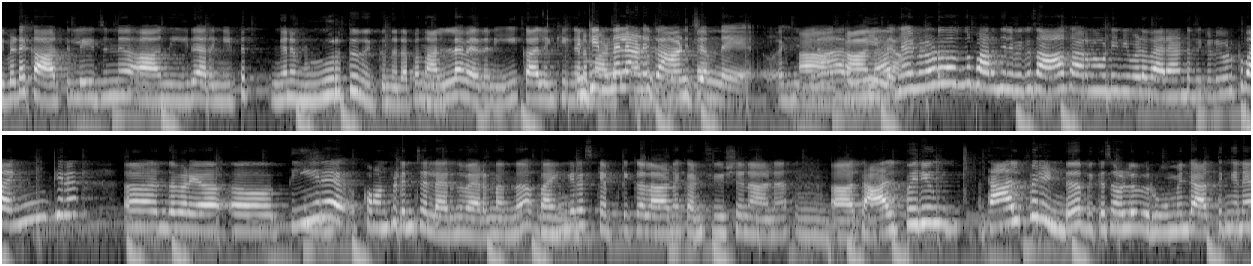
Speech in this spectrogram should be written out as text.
ഇവിടെ കാർട്ടിലേജിന് ആ നീര് ഇറങ്ങിയിട്ട് ഇങ്ങനെ വീർത്ത് നിൽക്കുന്നുണ്ട് അപ്പൊ നല്ല വേദന. ഈ കാലം ഇന്നലാണ് കാണിച്ചെന്നേ. ഞാൻ ഇവളോട് ഒന്നും പറഞ്ഞില്ല. ബിക്കോസ് ആ കാരണം കൊണ്ട് ഇനി ഇവിടെ വരാണ്ട് നിൽക്കണം ഇവൾക്ക് ഭയങ്കര എന്താ പറയാ ആ, തീരെ കോൺഫിഡൻസ് അല്ലായിരുന്നു വരണമെന്ന്. ഭയങ്കര സ്കെപ്റ്റിക്കൽ ആണ് കൺഫ്യൂഷൻ ആണ്. ആ, താല്പര്യം താല്പര്യമുണ്ട് ബിക്കോസ് അവൾ റൂമിന്റെ അകത്ത് ഇങ്ങനെ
